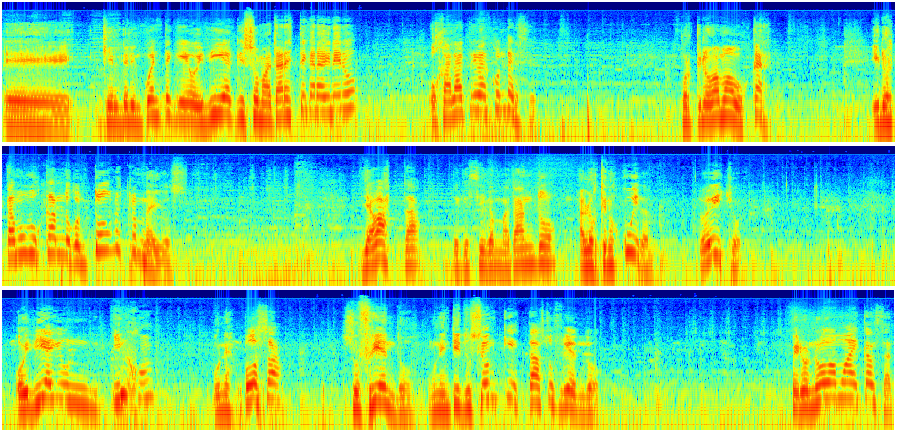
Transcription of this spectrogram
Eh, que el delincuente que hoy día quiso matar a este carabinero, ojalá atreva a esconderse. Porque lo vamos a buscar. Y lo estamos buscando con todos nuestros medios. Ya basta de que sigan matando a los que nos cuidan. Lo he dicho. Hoy día hay un hijo, una esposa, sufriendo, una institución que está sufriendo. Pero no vamos a descansar.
